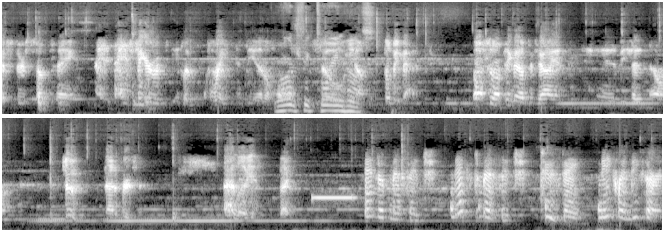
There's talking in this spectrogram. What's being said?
Shift or something. I, I just figured it looked great at the end of the hall. Large Victorian so, you know, house. don't be mad. Also, I'm picking up Italian and be heading home. True, not a person. I love you. Bye. End of message. Next message. Tuesday, May 23rd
